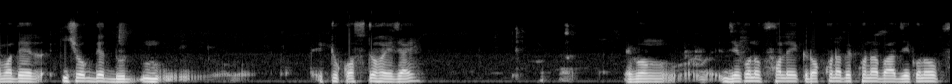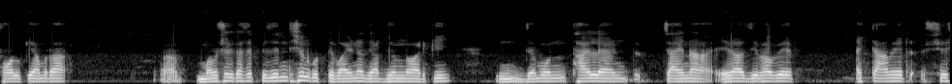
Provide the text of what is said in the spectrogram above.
আমাদের কৃষকদের একটু কষ্ট হয়ে যায়। এবং যে কোনো ফলে রক্ষণাবেক্ষণা বা যে কোনো ফলকে আমরা মানুষের কাছে প্রেজেন্টেশন করতে পারি না, যার জন্য আর কি যেমন থাইল্যান্ড, চায়না, এরা যেভাবে একটা আমের শেষ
